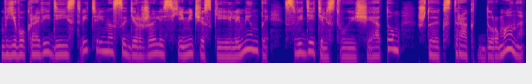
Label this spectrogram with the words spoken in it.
В его крови действительно содержались химические элементы, свидетельствующие о том, что экстракт дурмана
